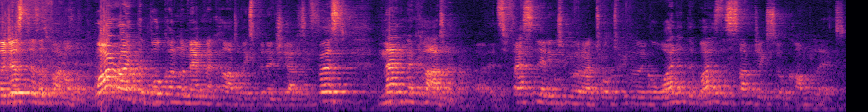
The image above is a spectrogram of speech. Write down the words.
So just as a final note, why write the book on the Magna Carta of exponentiality? First, Magna Carta. It's fascinating to me when I talk to people they go, why, did the, why is the subject so complex?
